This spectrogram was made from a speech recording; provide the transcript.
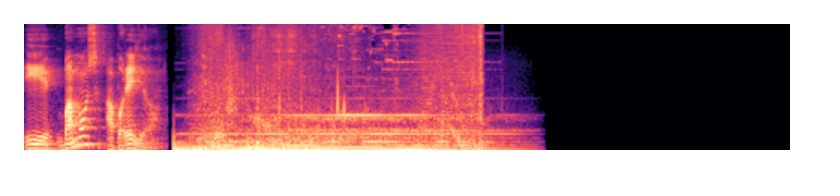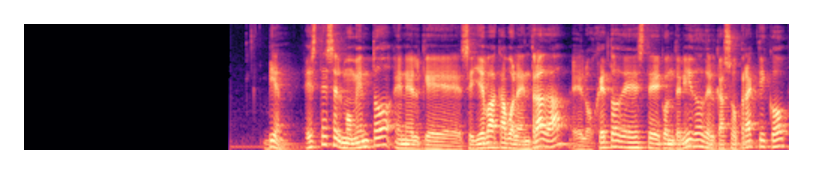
y vamos a por ello. Bien, este es el momento en el que se lleva a cabo la entrada, el objeto de este contenido, del caso práctico.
